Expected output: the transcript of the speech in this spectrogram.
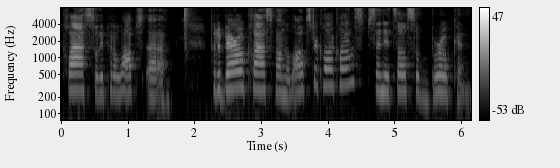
clasp, so they put a lobs uh, put a barrel clasp on the lobster claw clasps, and it's also broken.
